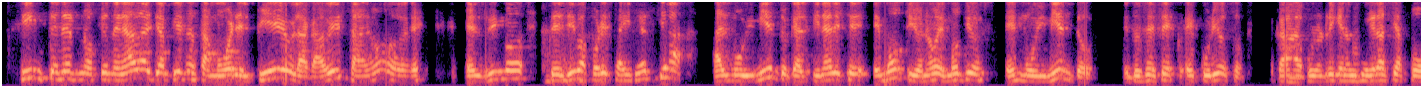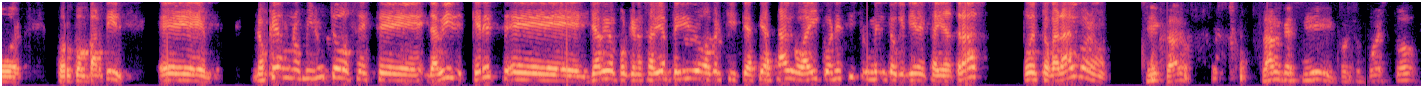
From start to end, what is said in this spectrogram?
sin tener noción de nada, ya empiezas a mover el pie o la cabeza, ¿no? El ritmo te lleva por esa inercia al movimiento, que al final es emotio, ¿no? Emotio es, movimiento. Entonces es, curioso. Acá por Enrique nos dice gracias por, por compartir. Eh, nos quedan unos minutos, este, David, ¿querés, eh, ya veo porque nos habían pedido a ver si te hacías algo ahí con ese instrumento que tienes ahí atrás? ¿Puedes tocar algo o no? Sí, claro. Claro que sí, por supuesto.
